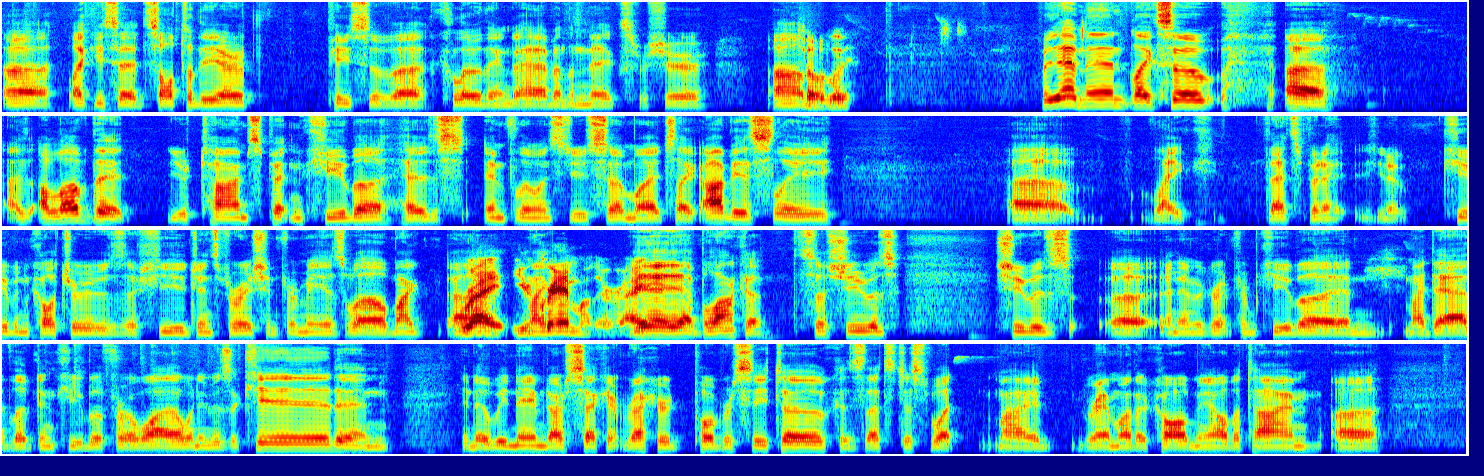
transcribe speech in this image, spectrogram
uh, like you said, salt of the earth piece of uh, clothing to have in the mix for sure. Um, totally. But yeah, man, like so, uh, I, I love that your time spent in Cuba has influenced you so much. Like obviously, uh, like that's been a you know Cuban culture is a huge inspiration for me as well. My uh, right, your my- grandmother, right? Yeah, yeah, Blanca. So she was, she was uh, an immigrant from Cuba, and my dad lived in Cuba for a while when he was a kid, and you know we named our second record Pobrecito because that's just what my grandmother called me all the time. Uh,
